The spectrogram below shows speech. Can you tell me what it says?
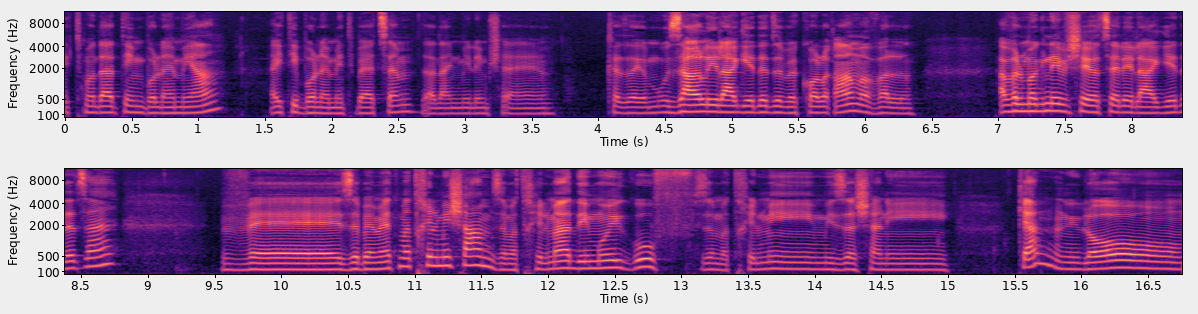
התמודדתי עם בולמיה. הייתי בולמית בעצם, זה עדיין מילים שכזה מוזר לי להגיד את זה בקול רם, אבל, אבל מגניב שיוצא לי להגיד את זה. וזה באמת מתחיל משם, זה מתחיל מהדימוי גוף, זה מתחיל מזה שאני... כן, אני לא...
